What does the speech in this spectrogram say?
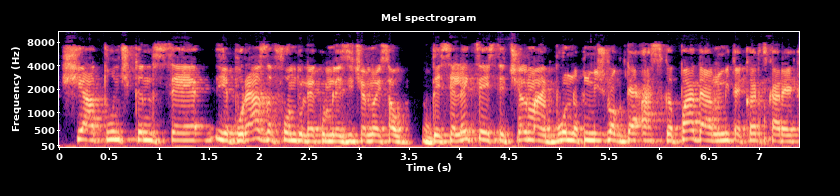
și atunci când se epurează fondurile, cum le zicem noi, sau de selecție este cel mai bun în mijloc de a scăpa de anumite cărți care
